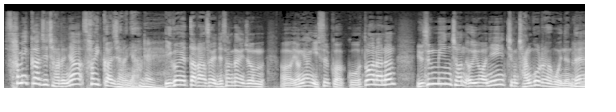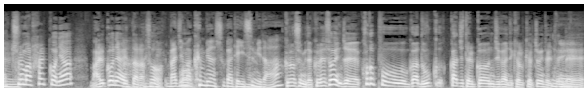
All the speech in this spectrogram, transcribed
3위까지 자르냐 4위까지 자르냐 네. 이거에 따라서 이제 상당히 좀 어, 영향이 있을 것 같고 또 하나는 유승민 전 의원이 지금 장고를 하고 있는데 음. 출마할 거냐 말 거냐에 아, 따라서 마지막 어, 큰 변수가 돼 있습니다. 네. 그렇습니다. 그래서 이제 컷오프가 누구까지 될 건지가 이제 결 결정이 될 텐데. 네.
